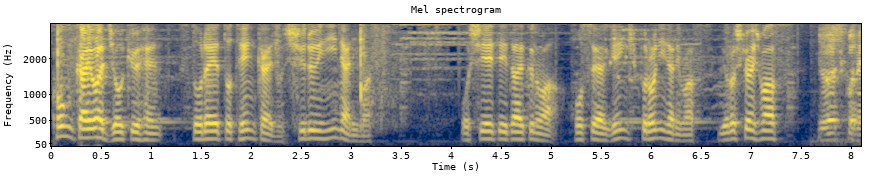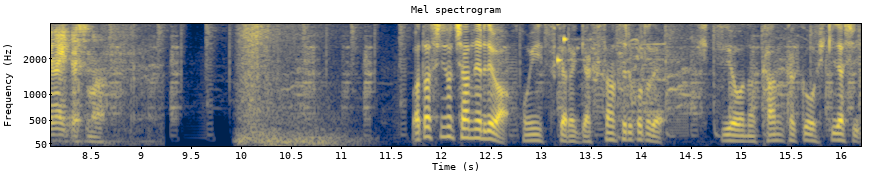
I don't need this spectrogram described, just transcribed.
今回は上級編、ストレート展開の種類になります。教えていただくのは、細谷元気プロになります。よろしくお願いします。よろしくお願いいたします。私のチャンネルでは、本質から逆算することで、必要な感覚を引き出し、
